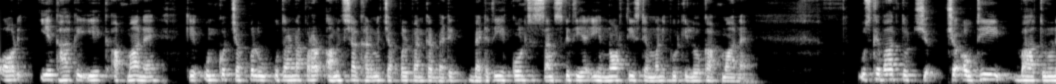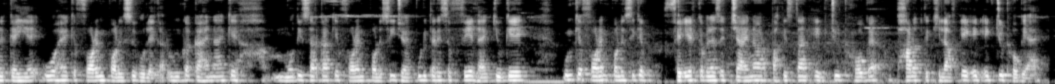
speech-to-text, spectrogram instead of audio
और ये कहा कि ये एक अपमान है कि उनको चप्पल उतारना पड़ा और अमित शाह घर में चप्पल पहनकर बैठे बैठे थे। ये कौन सी संस्कृति है? ये नॉर्थ ईस्ट या मणिपुर के लोग का अपमान है। उसके बाद तो चौथी बात उन्होंने कही है, वो है कि फॉरेन पॉलिसी को लेकर। उनका कहना है कि मोदी सरकार की फॉरेन पॉलिसी जो है पूरी तरह से फेल है क्योंकि उनके फॉरेन पॉलिसी के फेलियर की वजह से चाइना और पाकिस्तान एकजुट हो गए, भारत के खिलाफ एक, एकजुट हो गया है।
